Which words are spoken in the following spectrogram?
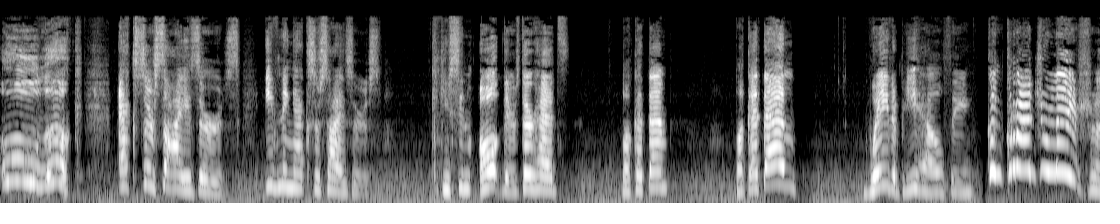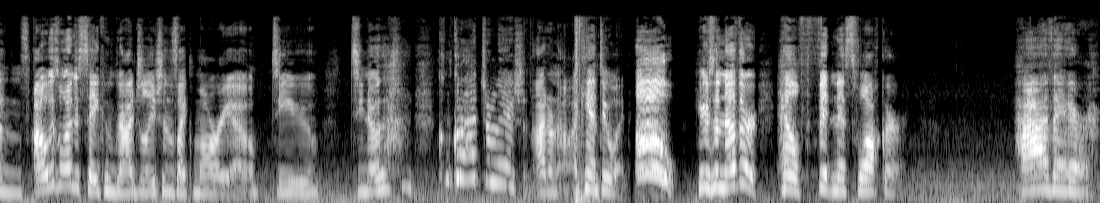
Oh, look! Exercisers! Evening exercisers. Can you see them? Oh, there's their heads. Look at them. Look at them. Way to be healthy. Congratulations! I always wanted to say congratulations like Mario. Do you do you know that? Congratulations. I don't know. I can't do it. Oh! Here's another health fitness walker. Hi there.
